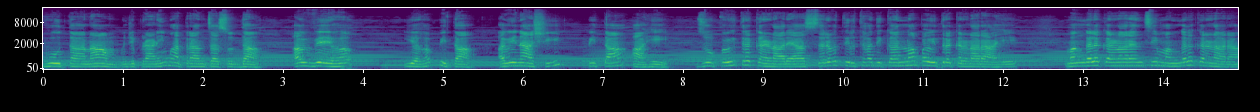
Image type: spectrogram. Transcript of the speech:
भूतानाम म्हणजे प्राणी मात्रांचा सुद्धा अव्यय यह पिता अविनाशी पिता आहे जो पवित्र करणाऱ्या सर्व तीर्थाधिकांना पवित्र करणारा आहे. मंगल करणाऱ्यांचे मंगल करणारा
